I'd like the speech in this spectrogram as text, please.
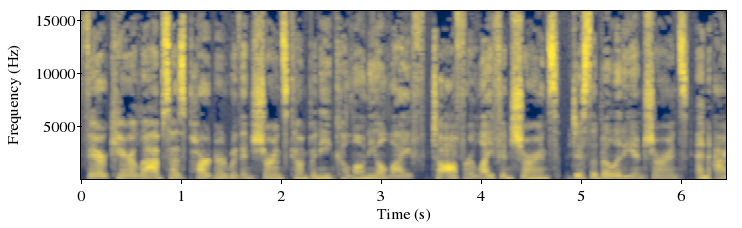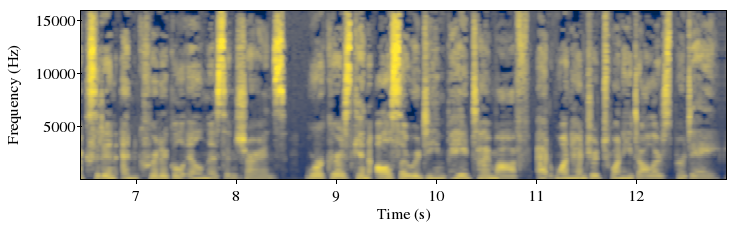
Fair Care Labs has partnered with insurance company Colonial Life to offer life insurance, disability insurance, and accident and critical illness insurance. Workers can also redeem paid time off at $120 per day.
